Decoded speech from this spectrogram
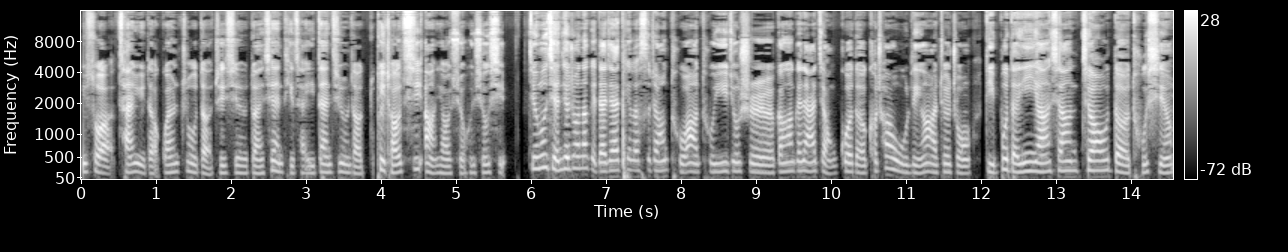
你所参与的、关注的这些短线题材，一旦进入到退潮期啊，要学会休息。节目简介中呢，给大家贴了四张图啊。图一就是刚刚跟大家讲过的科创五零啊，这种底部的阴阳相交的图形，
